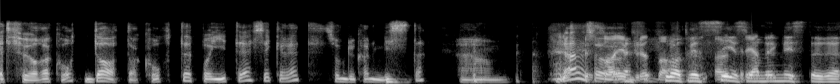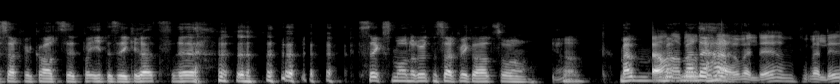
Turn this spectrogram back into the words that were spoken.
Et førerkort, datakortet på IT-sikkerhet, som du kan miste? Um, ja, så, Flott hvis Sison mister sertifikatet sitt på IT-sikkerhet. Seks måneder uten sertifikat, så ja. Men, ja, men, men det, her... det er jo veldig, veldig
